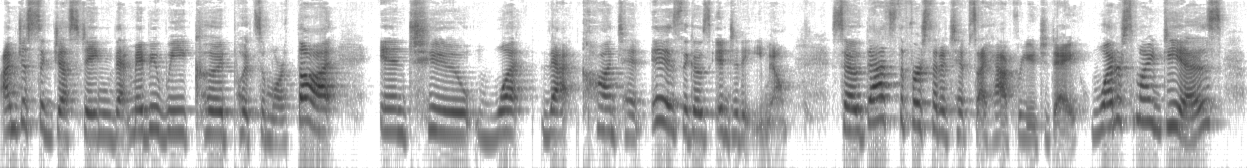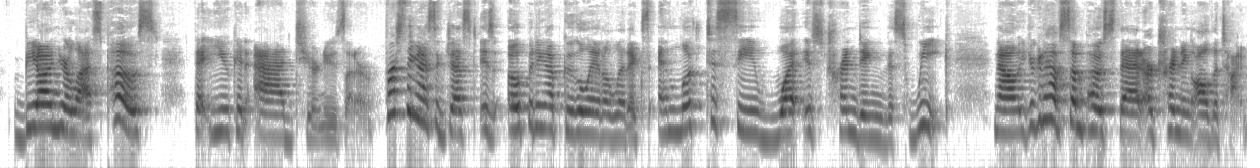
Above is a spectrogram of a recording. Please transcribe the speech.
I'm just suggesting that maybe we could put some more thought into what that content is that goes into the email. So, that's the first set of tips I have for you today. What are some ideas beyond your last post that you can add to your newsletter. First thing I suggest is opening up Google Analytics and look to see what is trending this week. Now, you're to have some posts that are trending all the time.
